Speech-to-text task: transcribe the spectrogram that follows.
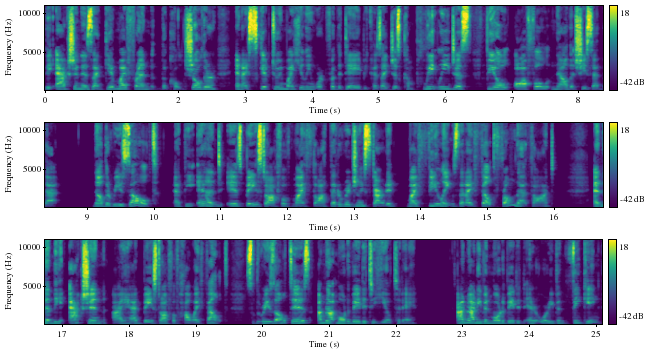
the action is I give my friend the cold shoulder and I skip doing my healing work for the day because I just completely just feel awful now that she said that. Now, the result at the end is based off of my thought that originally started, my feelings that I felt from that thought, and then the action I had based off of how I felt. So the result is I'm not motivated to heal today. I'm not even motivated or even thinking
